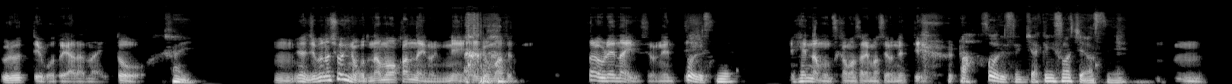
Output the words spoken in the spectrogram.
売るっていうことをやらないと、はい。うん、いや自分の商品のこと何もわかんないのにね、営業回ってて、それは売れないですよねっていそうですね。変なもん捕まされますよねっていう。あ、そうですね。逆にそうなっちゃいますね。うん。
